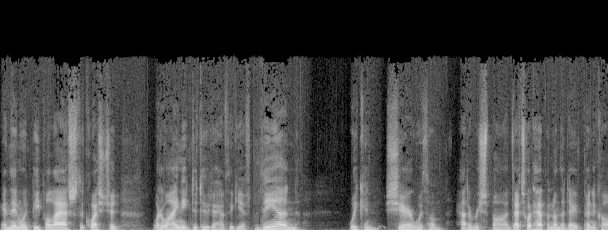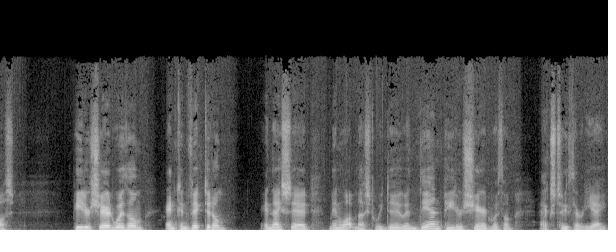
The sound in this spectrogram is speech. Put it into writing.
And then when people ask the question, What do I need to do to have the gift? Then we can share with them how to respond. That's what happened on the day of Pentecost. Peter shared with them and convicted them. And they said, Men, what must we do? And then Peter shared with them Acts 2.38.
